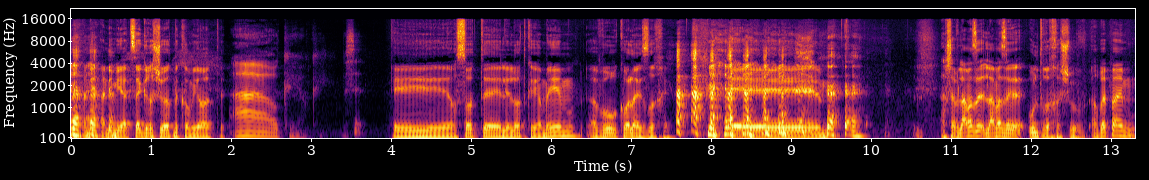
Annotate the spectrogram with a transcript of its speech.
אני, אני מייצג רשויות מקומיות אה, אוקיי, אוקיי. בסדר. אה, עושות לילות כימים עבור כל האזרחים. עכשיו, למה זה, למה זה אולטרה חשוב? הרבה פעמים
